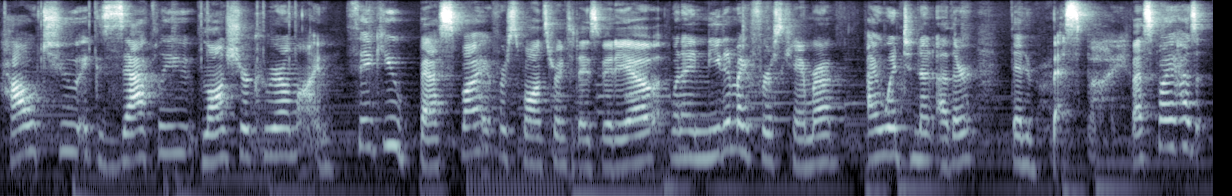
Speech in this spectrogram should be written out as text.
how to exactly launch your career online. Thank you Best Buy for sponsoring today's video. When I needed my first camera, I went to none other than Best Buy. Best Buy has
